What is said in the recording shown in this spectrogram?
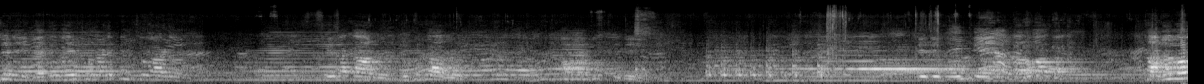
దృష్టిని గతి వైపు నడిపించువాడు. శిలకాడు స్థితికారుడు ఆ స్థితి పూర్తి అయిన తర్వాత తనలో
